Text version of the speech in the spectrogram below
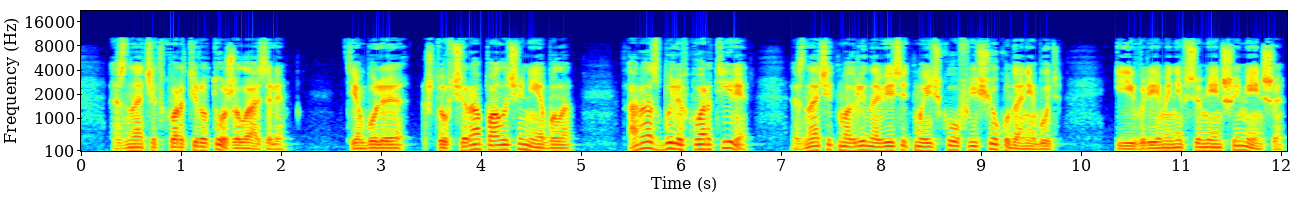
— «значит, в квартиру тоже лазили». Тем более, что вчера Палыча не было. А раз были в квартире, значит, могли навесить маячков еще куда-нибудь. И времени все меньше и меньше.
